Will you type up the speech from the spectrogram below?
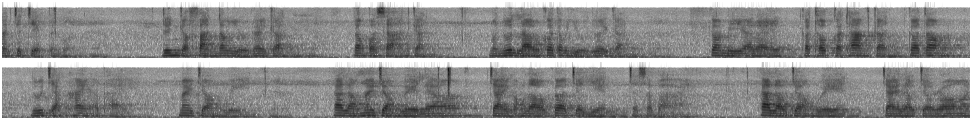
มันจะเจ็บไปหมดลิ้นกับฟันต้องอยู่ด้วยกัน ต้องประสานกัน มนุษย์เราก็ต้องอยู่ด้วยกัน ก็มีอะไรกระทบกระทั่งกัน ก็ต้องรู้จักให้อภัย ไม่จองเวรถ้าเราไม่จองเวรแล้ว ใจของเราก็จะเย็นจะสบาย ถ้าเราจองเวรใจเราจะร้อน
